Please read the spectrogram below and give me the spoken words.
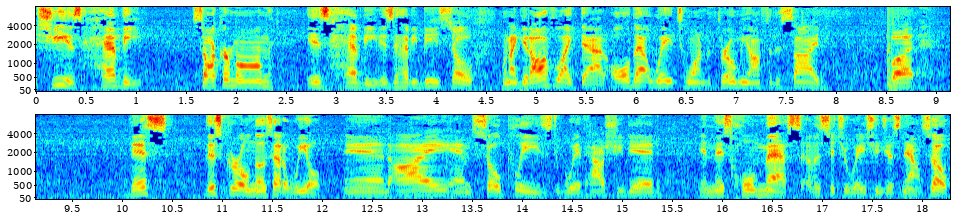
She is heavy. Soccer mom is heavy. This is a heavy beast. So when I get off like that, all that weight's wanting to throw me off to the side. But this, this girl knows how to wheel. And I am so pleased with how she did in this whole mess of a situation just now. So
